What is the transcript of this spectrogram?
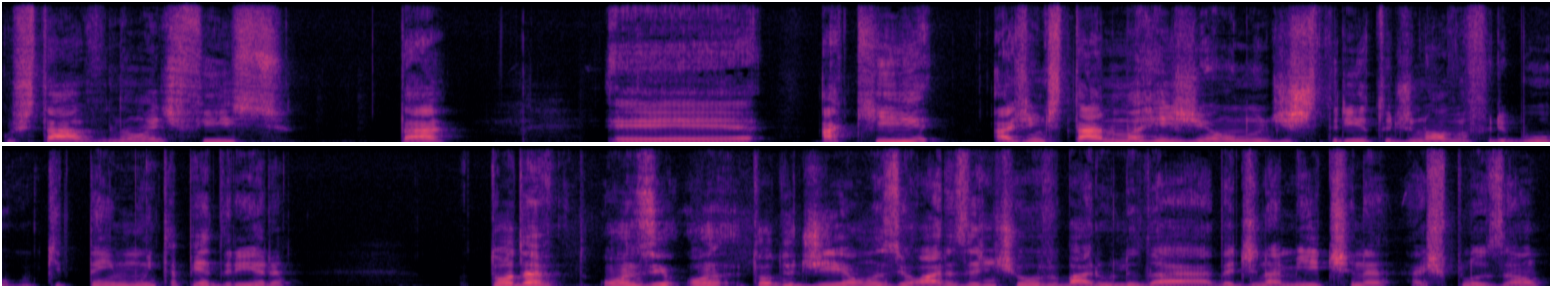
Gustavo, não é difícil, tá? É, aqui a gente está numa região, num distrito de Nova Friburgo que tem muita pedreira. Toda 11, todo dia, 11 horas, a gente ouve o barulho da, da dinamite, né? A explosão.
